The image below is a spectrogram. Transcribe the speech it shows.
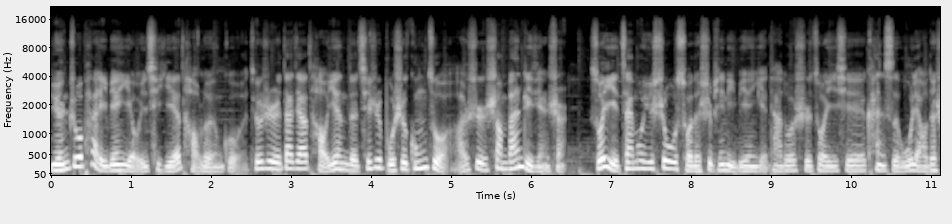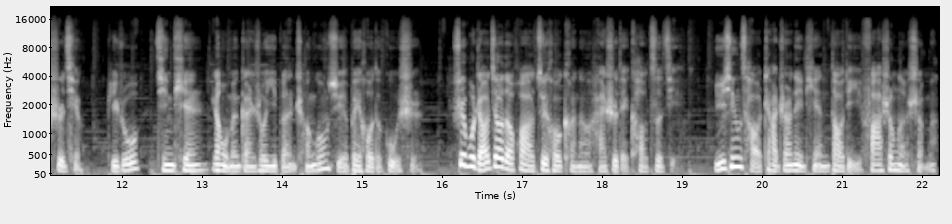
圆桌派里边有一期也讨论过，就是大家讨厌的其实不是工作，而是上班这件事儿。所以在摸鱼事务所的视频里边，也大多是做一些看似无聊的事情。比如今天，让我们感受一本成功学背后的故事。睡不着觉的话，最后可能还是得靠自己。鱼腥草榨汁那天到底发生了什么？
